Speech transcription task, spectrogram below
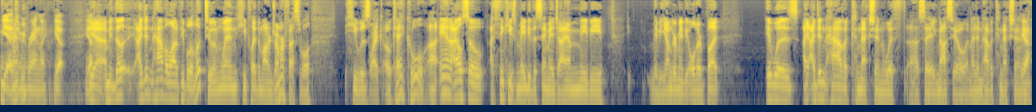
Yeah, Brantley? Jimmy Brandley. Yep. Yep. Yeah, I mean, though I didn't have a lot of people to look to, and when he played the Modern Drummer Festival, he was like, "Okay, cool." Uh, and I also, I think he's maybe the same age I am, maybe, maybe younger, maybe older, but it was I, I didn't have a connection with, uh, say, Ignacio, and I didn't have a connection. Yeah.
